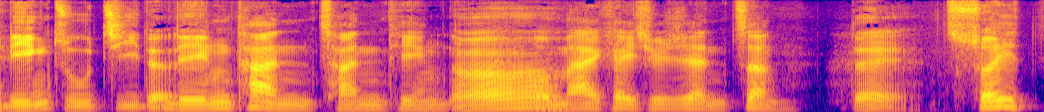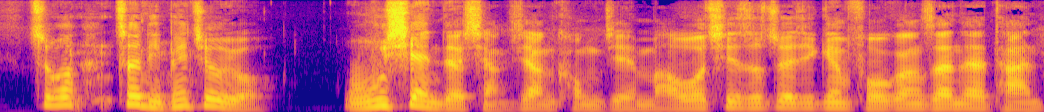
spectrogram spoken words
零足迹的零碳餐厅，哦、我们还可以去认证。对，所以说这里面就有无限的想象空间嘛。我其实最近跟佛光山在谈，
